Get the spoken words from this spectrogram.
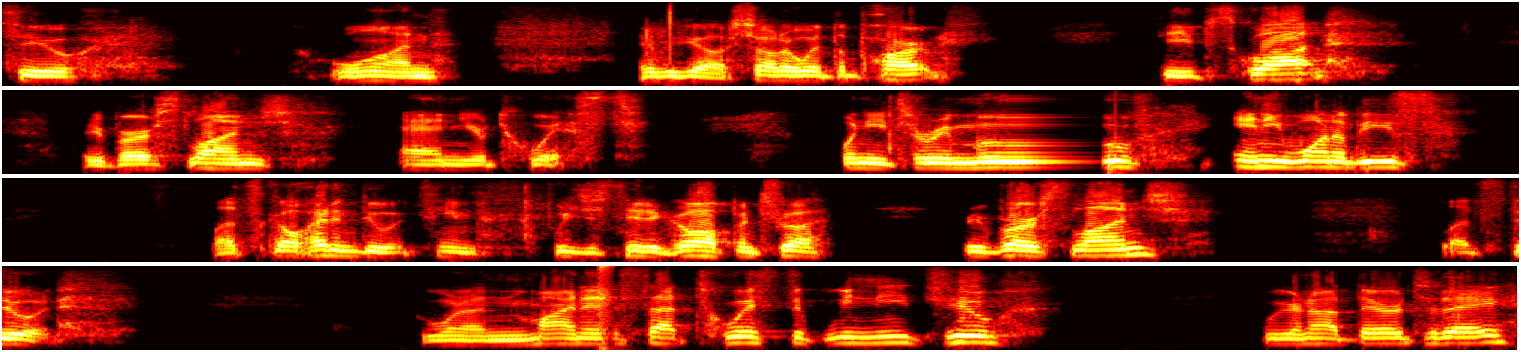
two, one. Here we go, shoulder width apart, deep squat, reverse lunge, and your twist. We need to remove any one of these. Let's go ahead and do it, team. We just need to go up into a reverse lunge. Let's do it. We want to minus that twist if we need to. If we are not there today,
